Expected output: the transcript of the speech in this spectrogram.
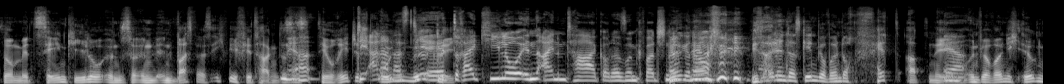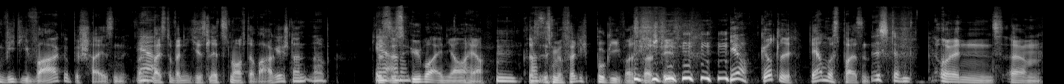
so mit 10 Kilo in, so in, in was weiß ich wie viel Tagen, das Ja. ist theoretisch Die Ananas-Diät, unmöglich. drei Kilo in einem Tag oder so ein Quatsch, ne? Ja, genau. Wie soll denn das gehen? Wir wollen doch Fett abnehmen und wir wollen nicht irgendwie die Waage bescheißen. Weißt du, wenn ich das letzte Mal auf der Waage gestanden habe? Keine Das ist Ahnung. Hm, über ein Jahr her. krass. das ist mir völlig boogie, was da steht. ja, Gürtel, der muss passen. Das stimmt. Und ähm,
